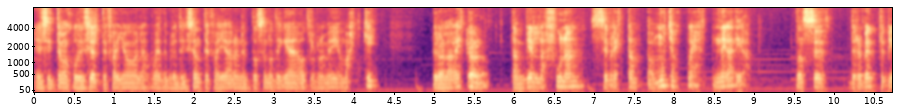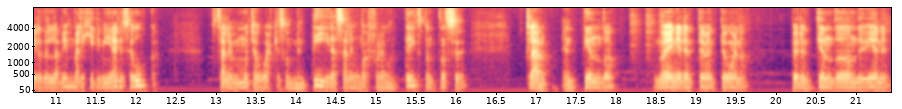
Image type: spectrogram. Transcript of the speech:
El sistema judicial te falló, las webs de protección te fallaron, entonces no te queda otro remedio más que. Pero a la vez también las funas se prestan para muchas webs negativas. Entonces de repente pierden la misma legitimidad que se busca. Salen muchas webs que son mentiras, salen webs fuera de contexto. Entonces, claro, entiendo, no es inherentemente buena, pero entiendo de dónde viene.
